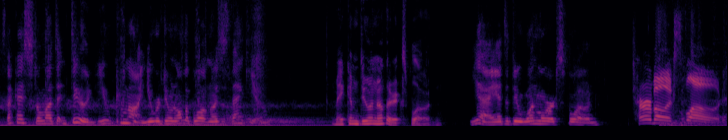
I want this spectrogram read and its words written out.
Is that guy still not dead? Dude, you come on! You were doing all the blow up noises. Thank you. Make him do another explode. Yeah, I had to do one more explode. Turbo explode.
